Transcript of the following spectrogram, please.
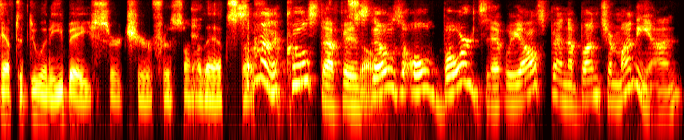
have to do an ebay search here for some of that stuff Some of the cool stuff is So- those old boards that we all spent a bunch of money on.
